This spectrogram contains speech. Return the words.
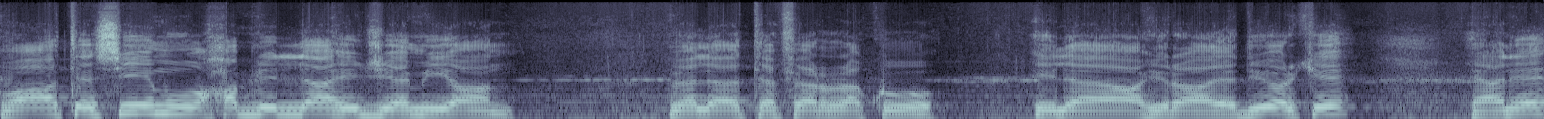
Ve atesimu hablillahi cemiyan ve la teferraku ila ahiraya diyor ki yani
